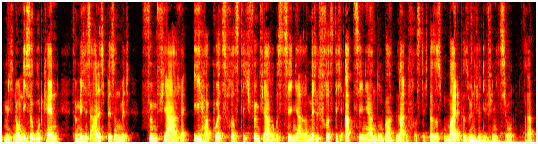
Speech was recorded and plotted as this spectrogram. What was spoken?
mich noch nicht so gut kennen, für mich ist alles bis und mit fünf Jahre eher kurzfristig, fünf Jahre bis zehn Jahre mittelfristig, ab zehn Jahren drüber langfristig. Das ist meine persönliche Definition. Ja.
